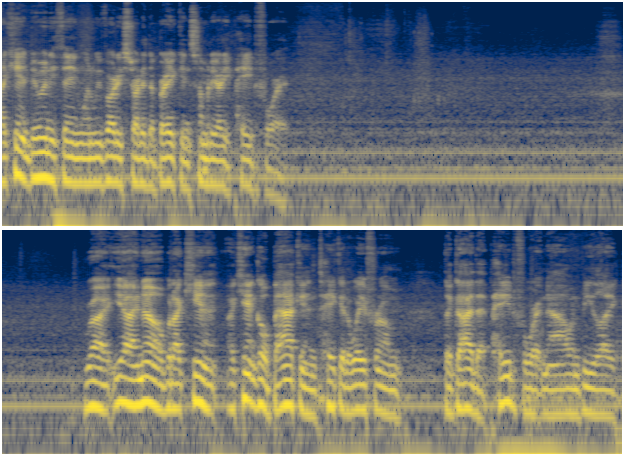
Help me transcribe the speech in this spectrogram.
I can't do anything when we've already started the break and somebody already paid for it. Right. Yeah, I know, but I can't I can't go back and take it away from the guy that paid for it now and be like,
